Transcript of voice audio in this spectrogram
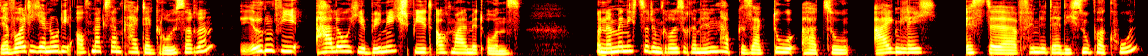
Der wollte ja nur die Aufmerksamkeit der Größeren. Irgendwie, hallo, hier bin ich, spielt auch mal mit uns. Und dann bin ich zu dem Größeren hin und habe gesagt, du, hör zu, eigentlich ist der, findet er dich super cool.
